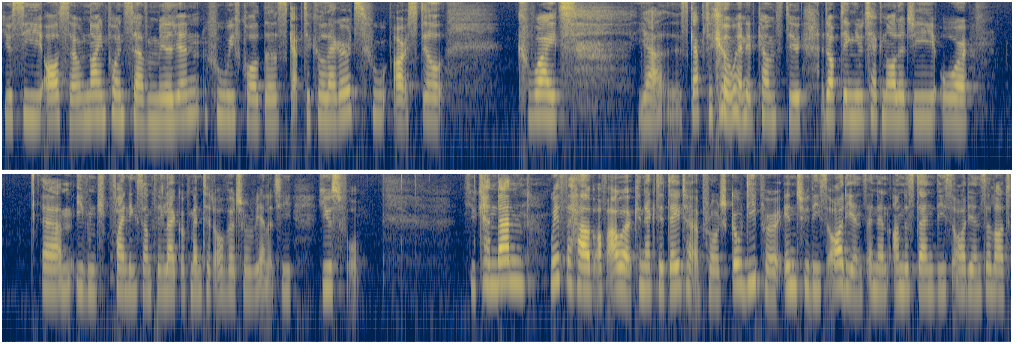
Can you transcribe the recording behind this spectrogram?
you see also 9.7 million who we've called the skeptical laggards, who are still quite yeah, skeptical when it comes to adopting new technology or um, even finding something like augmented or virtual reality useful. You can then, with the help of our connected data approach, go deeper into these audience and then understand these audience a lot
